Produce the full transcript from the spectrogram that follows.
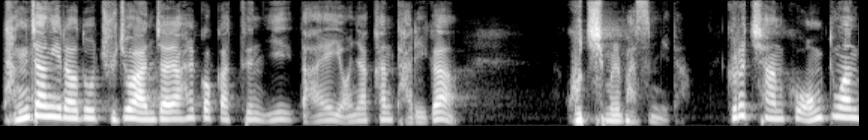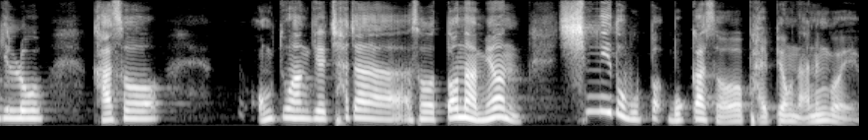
당장이라도 주저앉아야 할 것 같은 이 나의 연약한 다리가 고침을 받습니다. 그렇지 않고 엉뚱한 길로 가서 엉뚱한 길 찾아서 떠나면 심리도 못, 못 가서 발병 나는 거예요.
